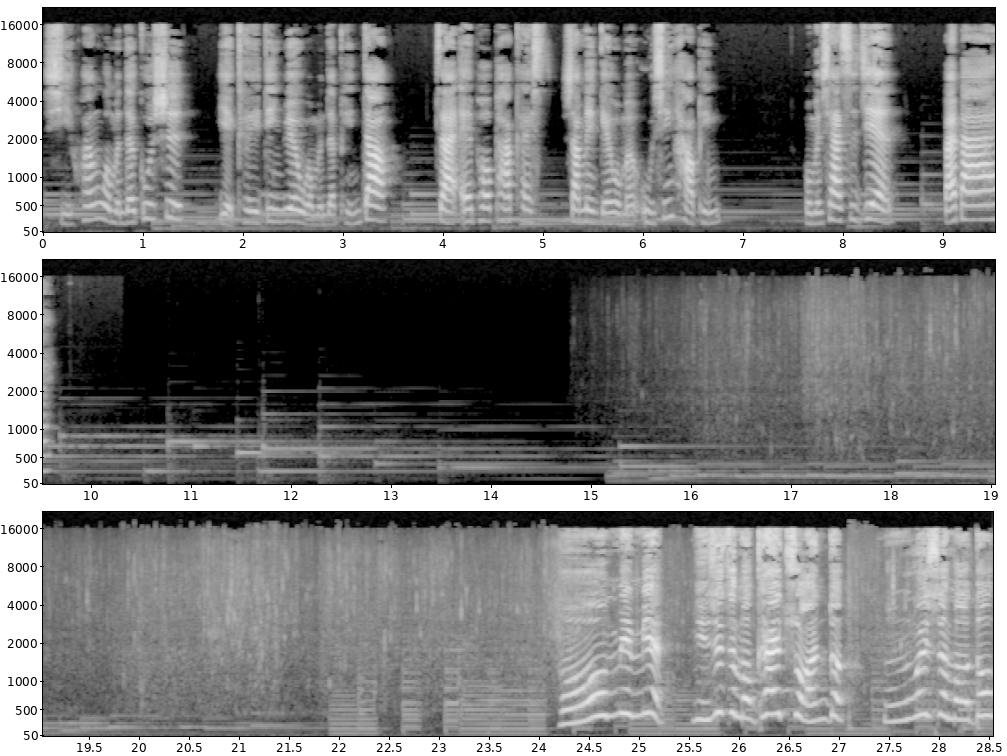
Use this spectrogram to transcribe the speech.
喜欢我们的故事，也可以订阅我们的频道，在 Apple Podcast 上面给我们五星好评。我们下次见，拜拜。面面，你是怎么开船的？嗯，为什么都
